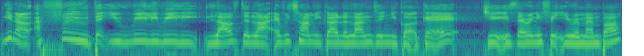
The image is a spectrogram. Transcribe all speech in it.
you know, a food that you really, really loved, and like every time you go to London, you got to get it? Do you, is there anything you remember?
